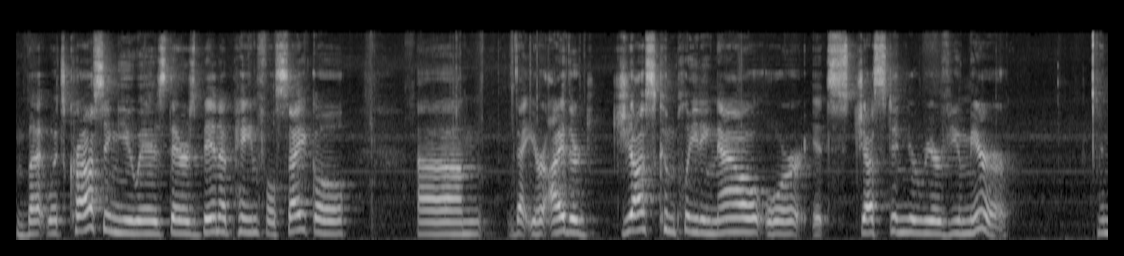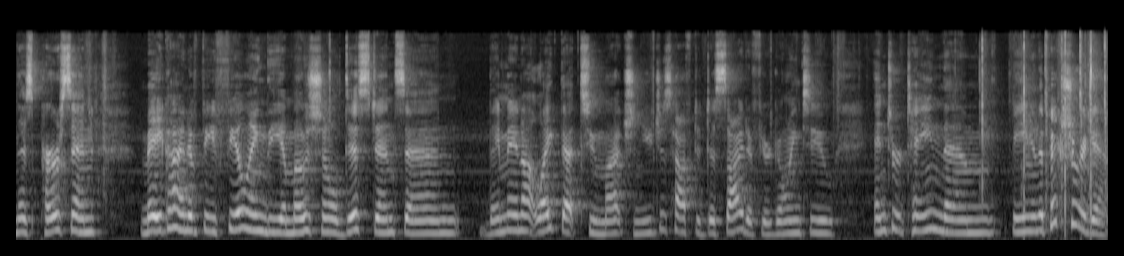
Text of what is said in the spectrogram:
But what's crossing you is there's been a painful cycle um, that you're either just completing now or it's just in your rear view mirror. And this person may kind of be feeling the emotional distance and they may not like that too much. And you just have to decide if you're going to entertain them being in the picture again.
